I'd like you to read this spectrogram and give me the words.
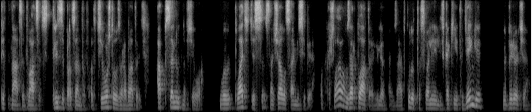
15, 20, 30 процентов от всего, что вы зарабатываете. Абсолютно всего. Вы платите сначала сами себе. Вот пришла вам зарплата, или откуда-то свалились какие-то деньги, вы берете,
